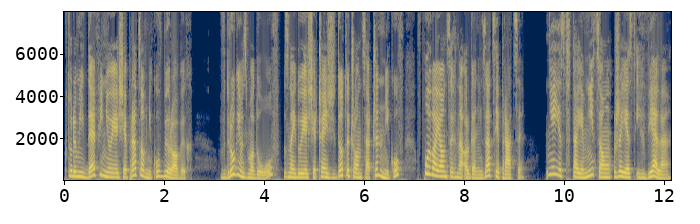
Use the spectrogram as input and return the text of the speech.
którymi definiuje się pracowników biurowych. W drugim z modułów znajduje się część dotycząca czynników wpływających na organizację pracy. Nie jest tajemnicą, że jest ich wiele,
